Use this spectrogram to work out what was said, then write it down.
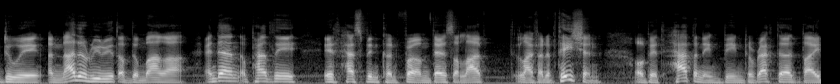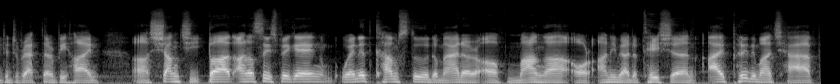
doing another reread of the manga, and then apparently it has been confirmed there's a live live adaptation of it happening, being directed by the director behind uh, Shang-Chi. But honestly speaking, when it comes to the matter of manga or anime adaptation, I pretty much have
